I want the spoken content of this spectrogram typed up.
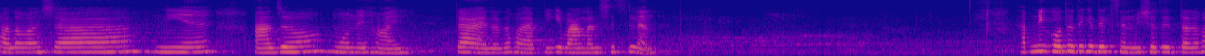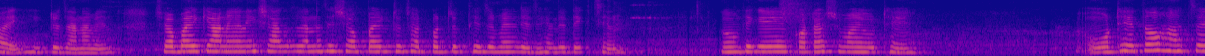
ভালোবাসা নিয়ে আজও মনে হয়। তাই, দাদা ভাই, আপনি কি বাংলাদেশে ছিলেন? আপনি কোথা থেকে দেখছেন? বিশ্বজিৎ দাদা ভাই একটু জানাবেন। সবাইকে অনেক অনেক স্বাগত জানাচ্ছি। সবাই একটু ঝটপট চোখ থেকে যাবেন, যে যেখানে দেখছেন। ঘুম থেকে কটার সময় ওঠে? ওঠে তো হচ্ছে,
